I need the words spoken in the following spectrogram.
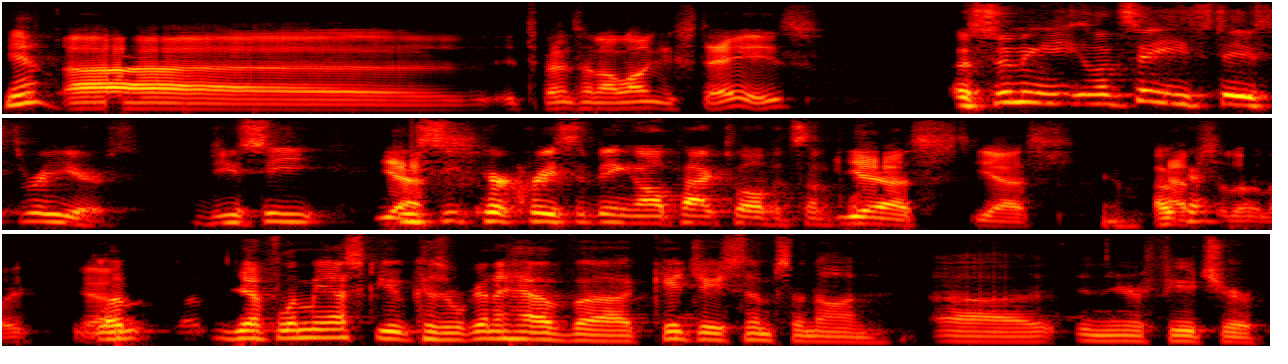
Yeah. Uh, it depends on how long he stays. Assuming, he, let's say he stays three years. Do you see? Yes. Do you see Kerr Kriisa being all Pac-12 at some point? Yes, yes, okay. absolutely. Yeah. Let, Jeff, let me ask you because we're going to have uh, KJ Simpson on uh, in the near future.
